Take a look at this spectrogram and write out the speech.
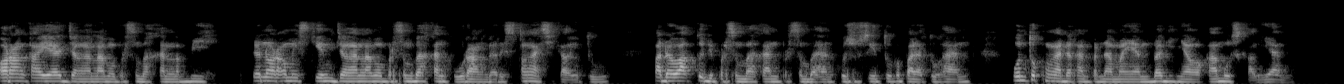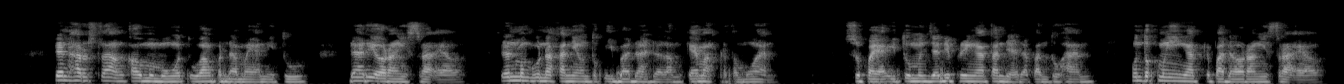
Orang kaya janganlah mempersembahkan lebih, dan orang miskin janganlah mempersembahkan kurang dari setengah sikal itu, pada waktu dipersembahkan persembahan khusus itu kepada Tuhan, untuk mengadakan pendamaian bagi nyawa kamu sekalian. Dan haruslah engkau memungut uang pendamaian itu dari orang Israel dan menggunakannya untuk ibadah dalam kemah pertemuan, supaya itu menjadi peringatan di hadapan Tuhan untuk mengingat kepada orang Israel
